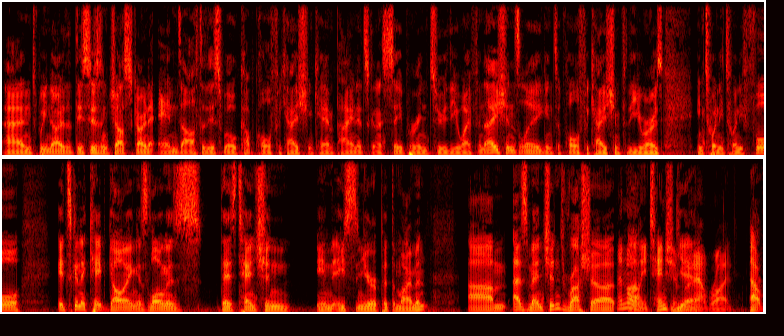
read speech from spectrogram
And we know that this isn't just going to end after this World Cup qualification campaign. It's going to seep her into the UEFA Nations League, into qualification for the Euros in 2024. It's going to keep going as long as there's tension in Eastern Europe at the moment. Um, as mentioned, Russia And not uh, only tension, but yeah. outright out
